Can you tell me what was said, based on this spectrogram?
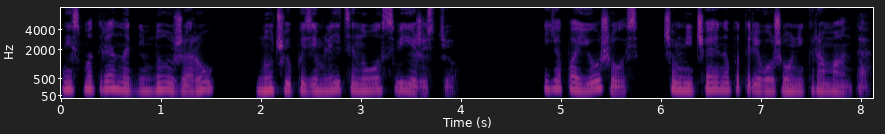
Несмотря на дневную жару, ночью по земле тянуло свежестью. Я поежилась, чем нечаянно потревожил некроманта.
